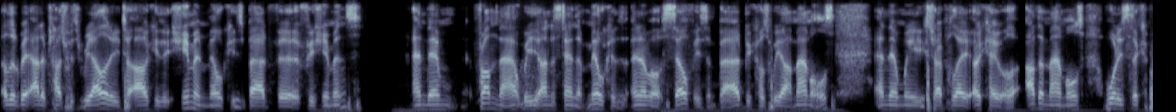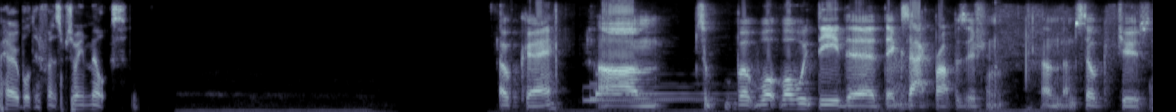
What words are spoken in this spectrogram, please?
a little bit out of touch with reality to argue that human milk is bad for, for humans. And then from that, we understand that milk in and of itself isn't bad because we are mammals. And then we extrapolate, okay, well, other mammals, what is the comparable difference between milks? Okay. Um. So, but what what would be the the exact proposition? I'm I'm still confused.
